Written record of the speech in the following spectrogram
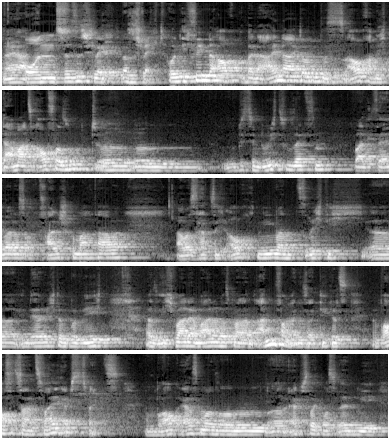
naja, und das ist schlecht. Das ist schlecht. Und ich finde auch bei der Einleitung, das ist auch, habe ich damals auch versucht, äh, äh, ein bisschen durchzusetzen, weil ich selber das auch falsch gemacht habe. Aber es hat sich auch niemand richtig äh, in der Richtung bewegt. Also ich war der Meinung, dass man am Anfang eines Artikels, man braucht sozusagen zwei Abstracts. Man braucht erstmal so ein äh, Abstract, was irgendwie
